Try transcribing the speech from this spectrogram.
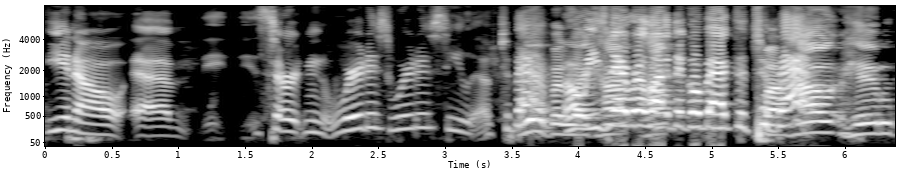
you know, um, certain where does where does he live? Tibet. but, oh, like, he's how- never allowed how- to go back to Tibet. How him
